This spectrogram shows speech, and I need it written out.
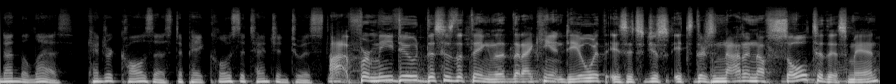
Nonetheless, Kendrick calls us to pay close attention to his story. Uh, for me, dude, this is the thing that, that I can't deal with is it's just it's there's not enough soul to this, man.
